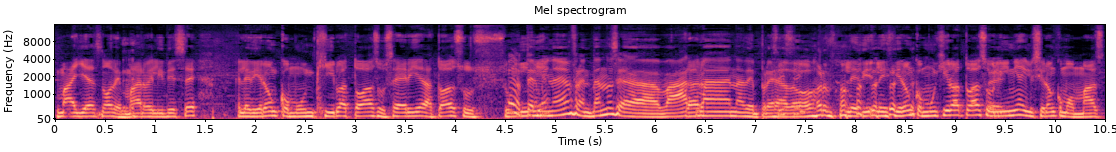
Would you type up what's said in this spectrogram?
mallas, ¿no? De Marvel y DC, le dieron como un giro a toda su serie, a toda su, su Pero línea. terminaba enfrentándose a Batman, a Depredador, Sí, sí. ¿no? Le, le hicieron como un giro a toda su Sí. línea y lo hicieron como más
